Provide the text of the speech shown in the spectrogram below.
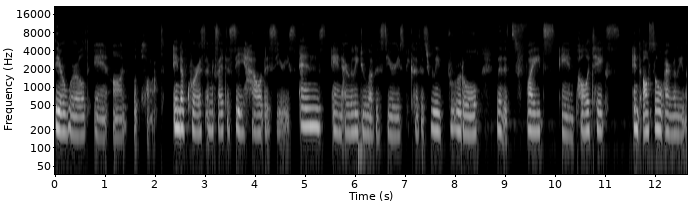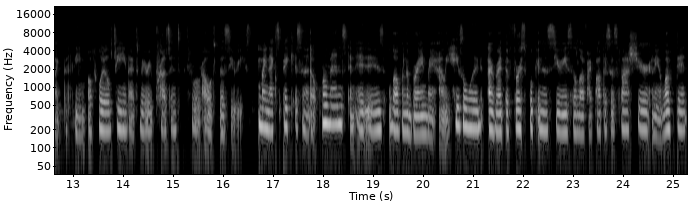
their world and on the plot. And of course, I'm excited to see how this series ends. And I really do love this series because it's really brutal with its fights and politics. And also, I really like the theme of loyalty that's very present throughout the series. My next pick is an adult romance, and it is Love on the Brain by Ali Hazelwood. I read the first book in the series, The Love Hypothesis, last year, and I loved it.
